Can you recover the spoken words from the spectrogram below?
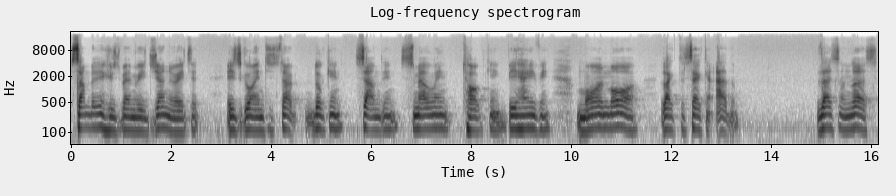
Somebody who's been regenerated is going to start looking, sounding, smelling, talking, behaving more and more like the second Adam, less and less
